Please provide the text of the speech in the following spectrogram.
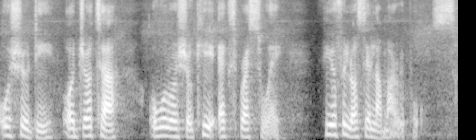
Oshodi Ojota Oworonshoki Expressway. Theophilus Elama reports.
